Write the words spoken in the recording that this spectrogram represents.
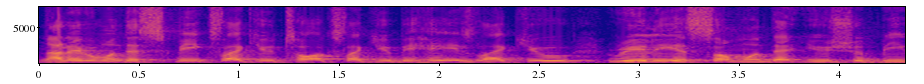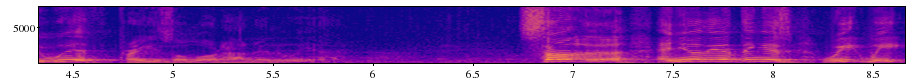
Not everyone that speaks like you, talks like you, behaves like you, really is someone that you should be with. Praise the Lord. Hallelujah. Some, uh, and you know, the other thing is, we, we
